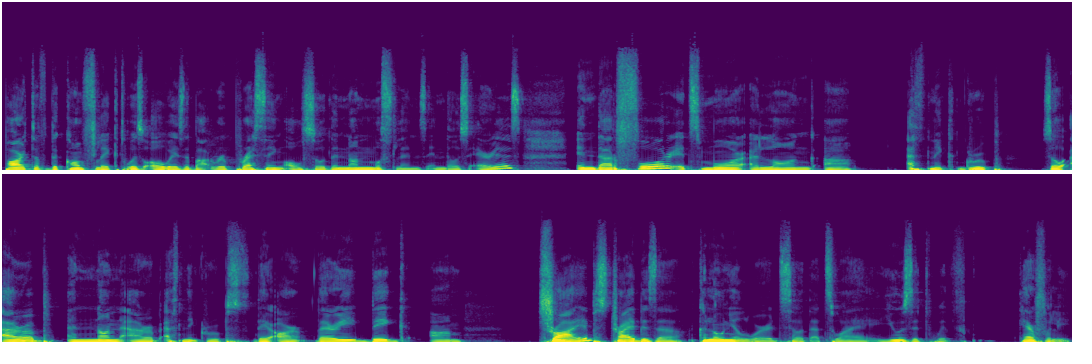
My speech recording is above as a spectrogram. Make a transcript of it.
part of the conflict was always about repressing also the non Muslims in those areas. In Darfur, it's more along a ethnic group. So Arab and non-Arab ethnic groups. They are very big um, tribes. Tribe is a colonial word, so that's why I use it with carefully.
